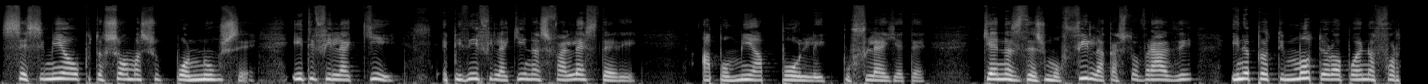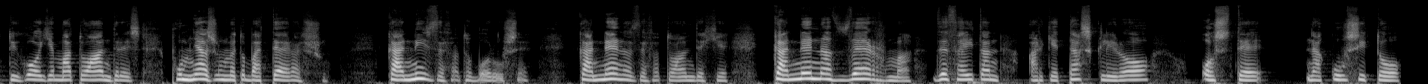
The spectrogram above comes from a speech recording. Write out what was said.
σε σημεία όπου το σώμα σου πονούσε ή τη φυλακή επειδή η φυλακή είναι ασφαλέστερη από μία πόλη που φλέγεται και ένας δεσμοφύλακας το βράδυ είναι προτιμότερο από ένα φορτηγό γεμάτο άντρες που μοιάζουν με τον πατέρα σου. Κανείς δεν θα το μπορούσε. Κανένας δεν θα το άντεχε. Κανένα δέρμα δεν θα ήταν αρκετά σκληρό ώστε να ακούσει το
